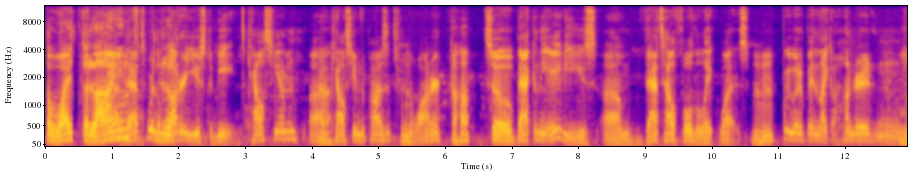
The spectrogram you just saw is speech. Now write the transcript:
The white the line. Yeah, that's where the water used to be. It's calcium, uh, Ah. calcium deposits from the water. Uh-huh. So back in the '80s, um, that's how full the lake was. Mm-hmm. We would have been like 120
